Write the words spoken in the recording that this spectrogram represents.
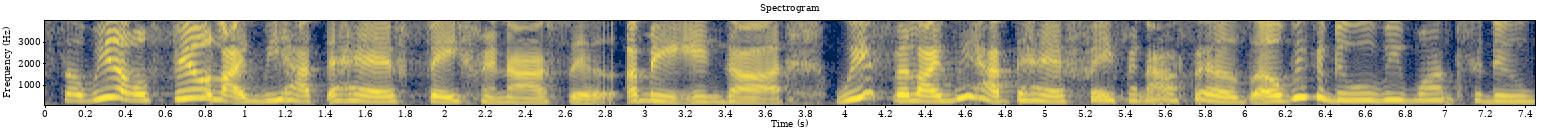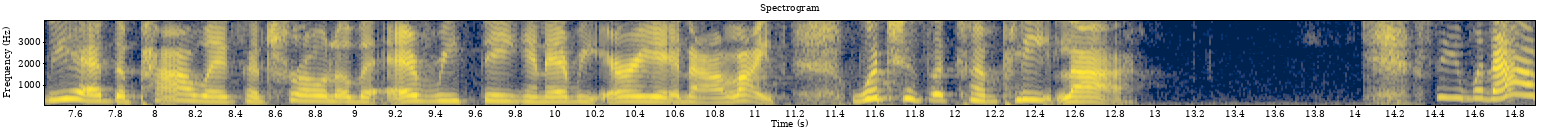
So we don't feel like we have to have faith in ourselves. I mean, in God. We feel like we have to have faith in ourselves. Oh, we can do what we want to do. We have the power and control over everything and every area in our life, which is a complete lie. See, when I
